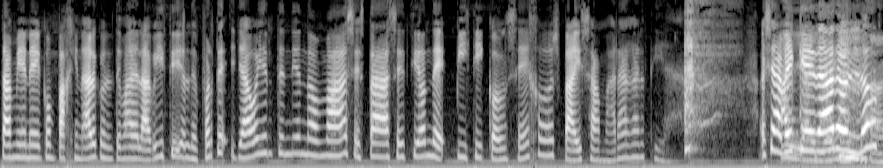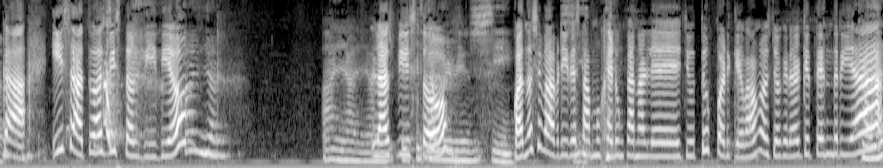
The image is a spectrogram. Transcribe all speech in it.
también eh, compaginar con el tema de la bici y el deporte. Ya voy entendiendo más esta sección de bici consejos by Samara García. O sea, me he quedado loca. Isa, ¿tú has visto el vídeo? Ay, ay, ay. ¿La has visto? Sí. ¿Cuándo se va a abrir esta mujer un canal de YouTube? Porque vamos, yo creo que tendría.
